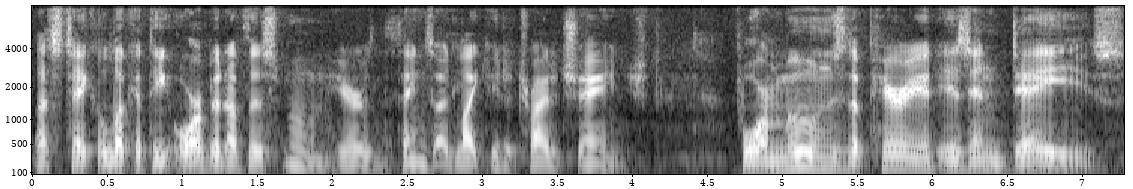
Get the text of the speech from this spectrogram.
Let's take a look at the orbit of this moon. Here are the things I'd like you to try to change. For moons, the period is in days.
